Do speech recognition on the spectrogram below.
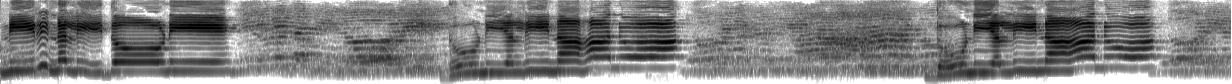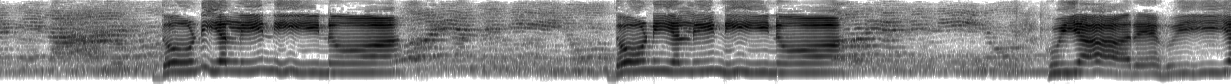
ನೀರಿನಲ್ಲಿ ದೋಣಿ. ದೋಣಿಯಲ್ಲಿ ನಾನು. ದೋಣಿಯಲ್ಲಿ ನಾನು. ದೋಣಿಯಲ್ಲಿ ನೀನು. ದೋಣಿಯಲ್ಲಿ ನೀನು. ಹುಯ್ಯಾರೆ ಹುಯ್ಯ.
